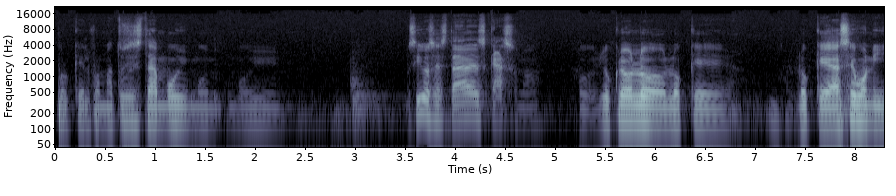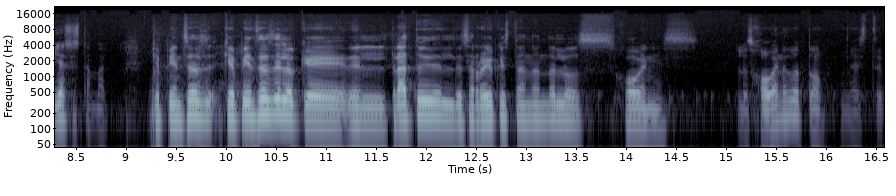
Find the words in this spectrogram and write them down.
porque el formato sí está muy, muy, muy... Sí, o sea, está escaso, ¿no? Yo creo lo, lo que, lo que hace Bonillas está mal. ¿Qué piensas, ¿Qué piensas de lo que, del trato y del desarrollo que están dando los jóvenes? Los jóvenes, voto. Este,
